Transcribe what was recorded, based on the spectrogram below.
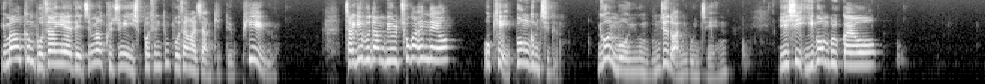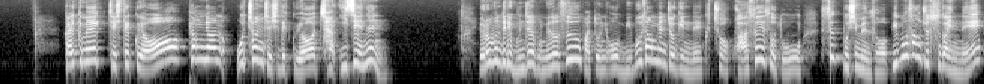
이만큼 보상해야 되지만 그 중에 20%는 보상하지 않기 때문에 피해율. 자기 부담 비율 초과했네요. 오케이, 보험금 지급. 이건 뭐, 이건 문제도 아니고, 이제. 예시 2번 볼까요? 가입금액 제시됐고요. 평년 5천 제시됐고요. 자, 이제는 여러분들이 문제 보면서 쓱 봤더니 어, 미보상 면적이 있네. 그쵸? 과수에서도 쓱 보시면서 미보상 주수가 있네.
